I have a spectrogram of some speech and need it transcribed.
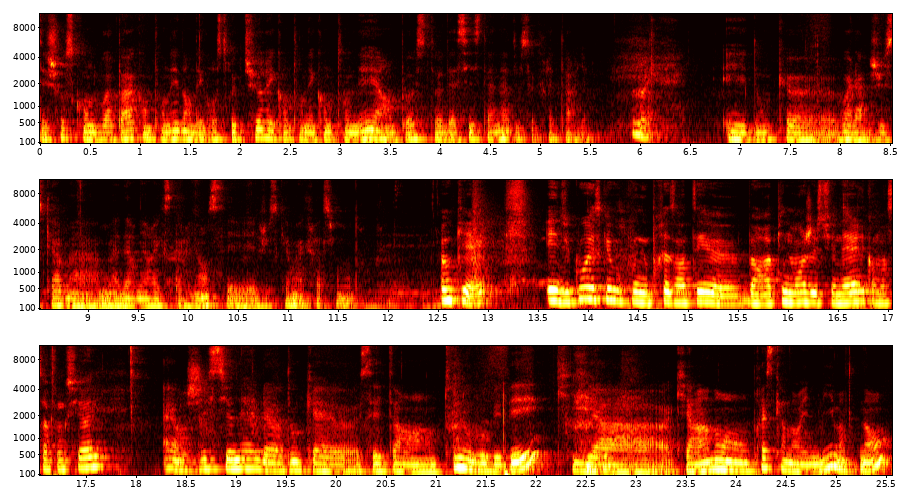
des choses qu'on ne voit pas quand on est dans des grosses structures et quand on est cantonné à un poste d'assistanat de secrétariat. Et donc euh, voilà, jusqu'à ma, ma, dernière expérience et jusqu'à ma création d'entreprise. Ok. Et du coup, est-ce que vous pouvez nous présenter euh, bah, rapidement Gestionnel, comment ça fonctionne? Alors, Gestionnel, euh, donc, euh, c'est un tout nouveau bébé qui a, qui a un an, presque un an et demi maintenant.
